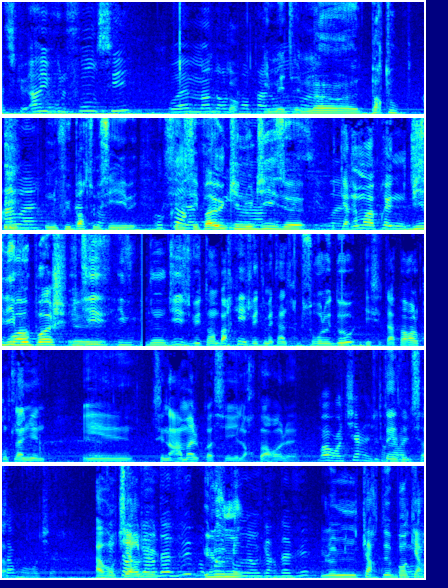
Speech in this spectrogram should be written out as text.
Est-ce que... Ah, ils vous le font aussi? Ouais, main dans le pantalon. Ils mettent les mains partout. Ah ouais Ils nous fouillent partout. C'est c'est- pas eux qui nous disent euh, Ouais. Carrément après une videz vos poches. Ils, euh, disent, ils, ils nous disent je vais t'embarquer, je vais te mettre un truc sur le dos et c'est ta parole contre la mienne. Et c'est normal quoi, c'est leur parole. Moi, avant-hier, Tout j'étais le temps, en ils ont dit ça. ça. avant-hier. Lui, garde à vue Pourquoi ils l'ont t'ont mis- mis en garde à vue ils lui ont mis une carte bancaire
